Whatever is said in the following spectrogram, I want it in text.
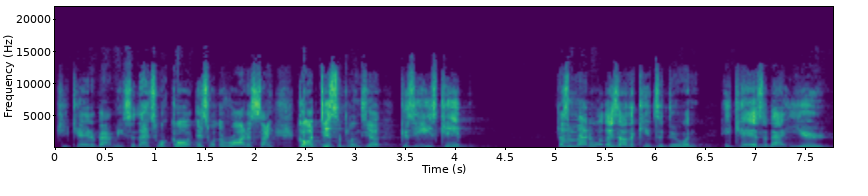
She cared about me. So that's what God, that's what the writer's saying. God disciplines you because you're his kid. Doesn't matter what those other kids are doing, he cares about you.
